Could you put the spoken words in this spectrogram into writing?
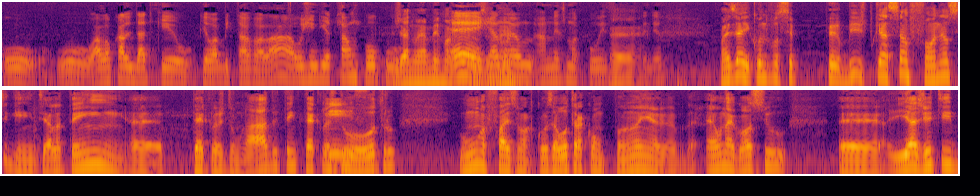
o, o, a localidade que eu, que eu habitava lá, hoje em dia está um pouco. Já não é a mesma é, coisa. já né? não é a mesma coisa, É. entendeu? Mas aí, quando você. Bicho, porque a sanfona é o seguinte: ela tem é, teclas de um lado e tem teclas do Isso. outro. Uma faz uma coisa, a outra acompanha. É um negócio. é, e a gente,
